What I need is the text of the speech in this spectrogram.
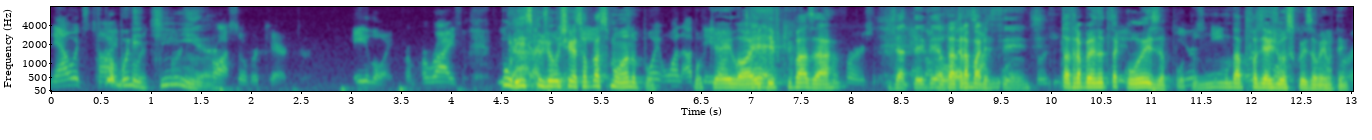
Now it's time Ficou bonitinha. crossover character, Aloy from Horizon. Por isso que o jogo chega só próximo ano, pô. Porque a Eloy É. teve que vazar. Já teve Ela Eloy tá trabalhando, suficiente. tá trabalhando em outra coisa, pô. Não dá pra fazer as duas coisas ao mesmo tempo.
